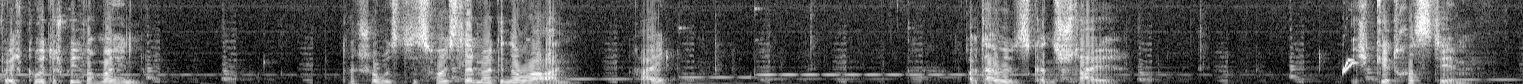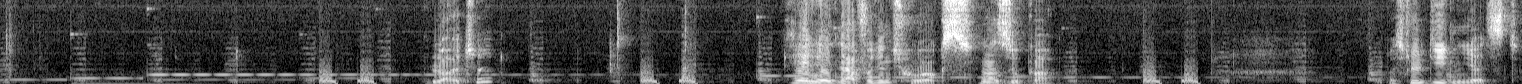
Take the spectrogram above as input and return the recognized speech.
Vielleicht kommen wir da später noch mal hin. Dann schauen wir uns das Häuslein mal genauer an. Hi. Aber da wird es ganz steil. Ich gehe trotzdem. Leute? Helena von den Turks. Na super. Was will die denn jetzt?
